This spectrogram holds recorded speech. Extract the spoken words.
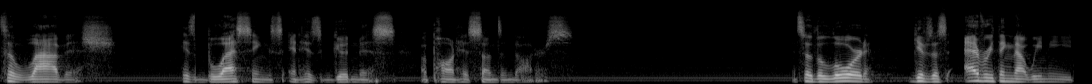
to lavish his blessings and his goodness upon his sons and daughters. And so the Lord gives us everything that we need.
